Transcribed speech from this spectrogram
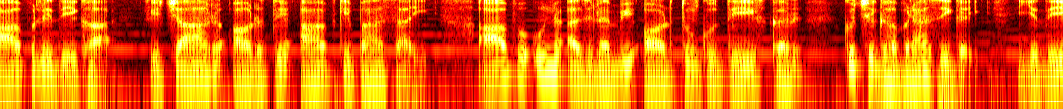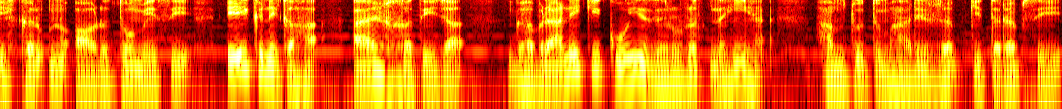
आपने देखा कि चार औरतें आपके पास आई। आप उन अजनबी औरतों को देखकर कुछ घबरा सी गई। ये देखकर उन औरतों में से एक ने कहा आय खतीजा, घबराने की कोई ज़रूरत नहीं है। हम तो तुम्हारे रब की तरफ़ से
